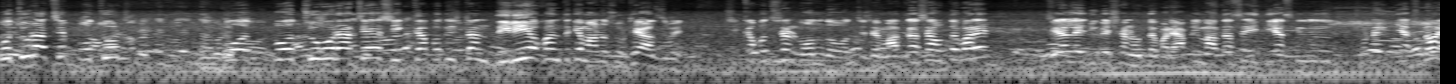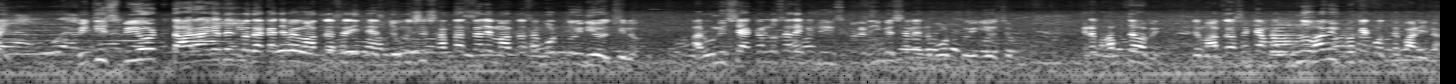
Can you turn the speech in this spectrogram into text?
প্রচুর আছে প্রচুর প্রচুর আছে শিক্ষা প্রতিষ্ঠান দিলেই ওখান থেকে মানুষ উঠে আসবে। শিক্ষা প্রতিষ্ঠান বন্ধ হচ্ছে সে মাদ্রাসা হতে পারে জেনারেল এডুকেশন হতে পারে। আপনি মাদ্রাসার ইতিহাস কিন্তু ছোট ইতিহাস নয় ব্রিটিশ পিরিয়ড তার আগে দেখলে দেখা যাবে মাদ্রাসার ইতিহাস কি? উনিশশো সাতাশ সালে মাদ্রাসা বোর্ড তৈরি হয়েছিল। আর উনিশশো একান্ন সালে কিন্তু স্কুল এডুকেশনের বোর্ড তৈরি হয়েছে। এটা ভাবতে হবে যে মাদ্রাসাকে আমরা কোনোভাবেই উপেক্ষা করতে পারি না।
